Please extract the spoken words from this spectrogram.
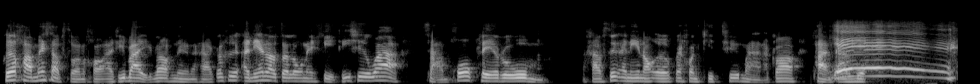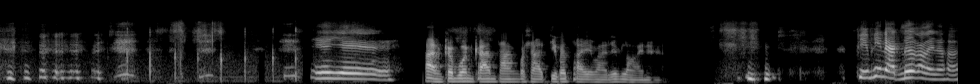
เพื่อความไม่สับสนขออธิบายอีกรอบหนึ่งนะคะ ก็คืออันนี้เราจะลงใน feed ที่ชื่อว่าสามโคกเพลย์รูมนะครับ ซึ่งอันนี้น้องเอิร์กเป็นคนคิดชื่อมาแล้วก็ผ่านกาเย้รโหวต เย้เย้ผ่านกระบวนการทางประชาธิปไตยมาเรียบร้อยนะฮะพี่พี่แนทเลือกอะไรนะคะ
